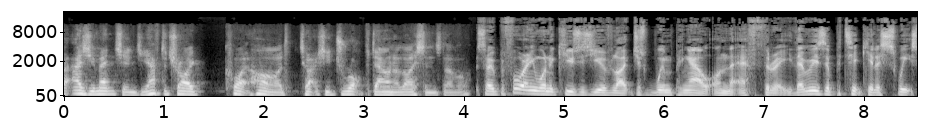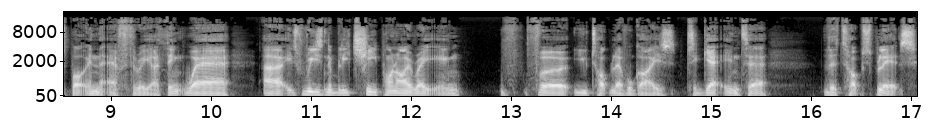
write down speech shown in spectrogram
but as you mentioned, you have to try quite hard to actually drop down a license level. So before anyone accuses you of like just wimping out on the F3, there is a particular sweet spot in the F3, I think, where uh, it's reasonably cheap on iRating f- for you top level guys to get into the top splits.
